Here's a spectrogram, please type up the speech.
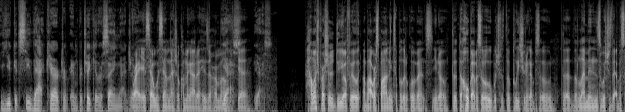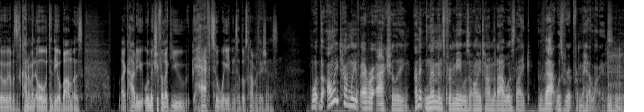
you could see that character in particular saying that joke. Right. It would sound natural coming out of his or her mouth. Yes. Yeah. Yes. How much pressure do y'all feel about responding to political events? You know, the, the Hope episode, which was the police shooting episode, the the Lemons, which was the episode that was kind of an ode to the Obamas. Like, how do you? What makes you feel like you have to wade into those conversations? Well, the only time we've ever actually, I think Lemons for me was the only time that I was like, that was ripped from the headlines. Mm-hmm.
